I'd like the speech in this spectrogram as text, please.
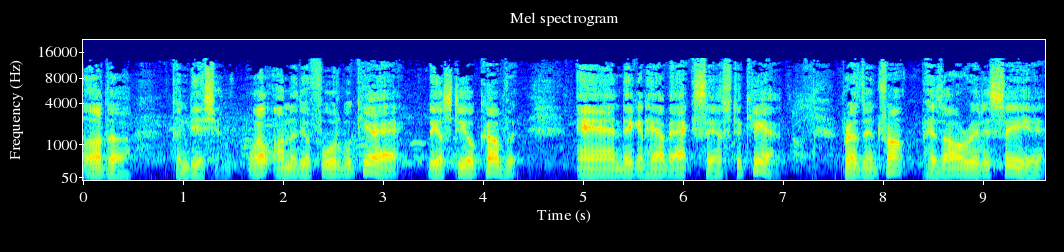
other condition. Well, under the Affordable Care Act, they are still covered and they can have access to care. President Trump has already said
